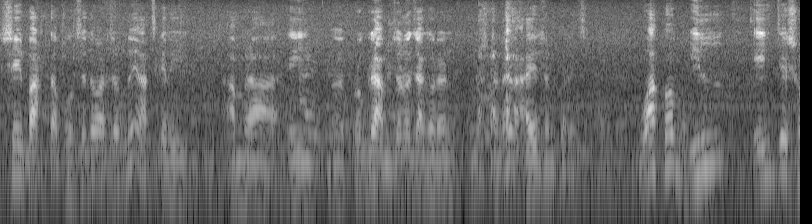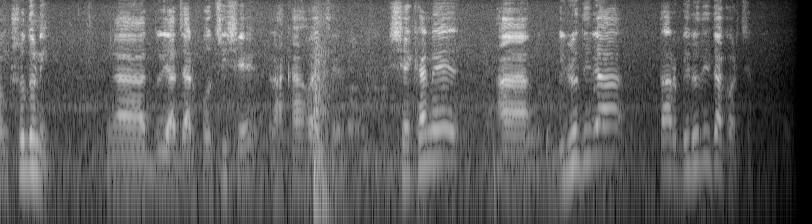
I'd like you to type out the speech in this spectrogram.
সেই বার্তা পৌঁছে দেওয়ার জন্যই আজকের এই আমরা এই প্রোগ্রাম, জনজাগরণ অনুষ্ঠানের আয়োজন করেছি। ওয়াক অফ বিল, এই যে সংশোধনী দুই হাজার পঁচিশে রাখা হয়েছে, সেখানে বিরোধীরা তার বিরোধিতা করছে।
